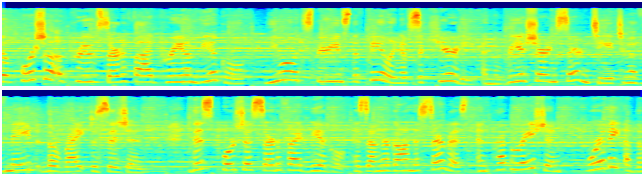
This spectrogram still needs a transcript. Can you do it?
With a Porsche approved certified pre owned vehicle, you will experience the feeling of security and the reassuring certainty to have made the right decision. This Porsche certified vehicle has undergone the service and preparation worthy of the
